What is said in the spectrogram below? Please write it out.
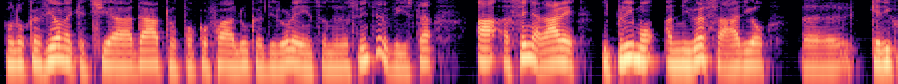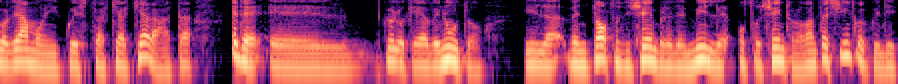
con l'occasione che ci ha dato poco fa Luca Di Lorenzo nella sua intervista, a, segnalare il primo anniversario eh, che ricordiamo in questa chiacchierata ed è eh, quello che è avvenuto il 28 dicembre del 1895, quindi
